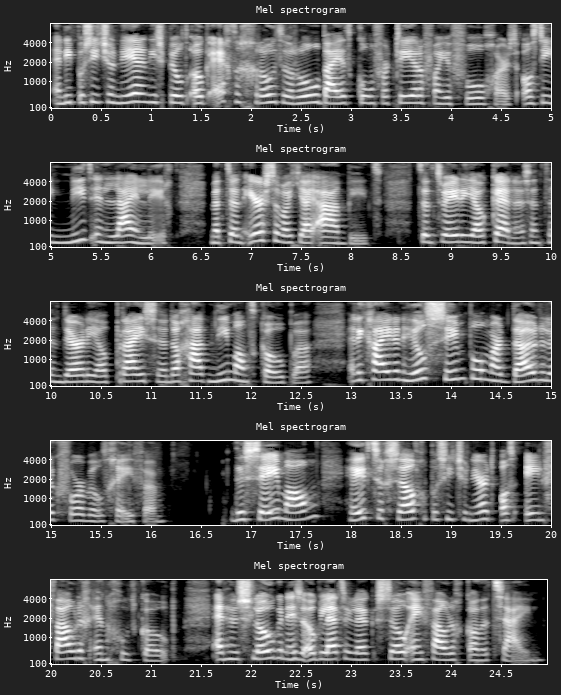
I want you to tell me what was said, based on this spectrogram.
En die positionering die speelt ook echt een grote rol bij het converteren van je volgers. Als die niet in lijn ligt met ten eerste wat jij aanbiedt, ten tweede jouw kennis en ten derde jouw prijzen, dan gaat niemand kopen. En ik ga je een heel simpel maar duidelijk voorbeeld geven. De Zeeman heeft zichzelf gepositioneerd als eenvoudig en goedkoop. En hun slogan is ook letterlijk: zo eenvoudig kan het zijn.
